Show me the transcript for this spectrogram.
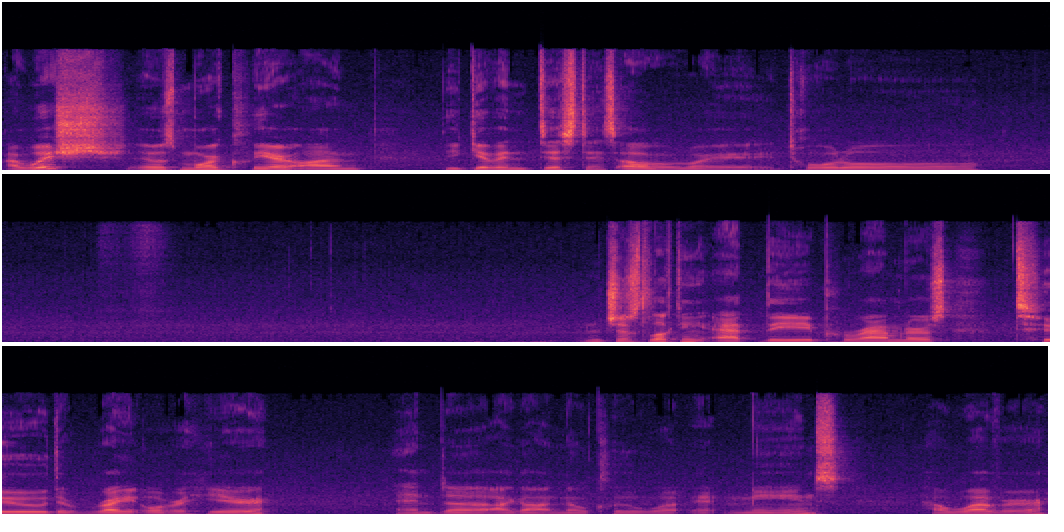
I wish it was more clear on the given distance. Oh, wait. Total... just looking at the parameters to the right over here and uh, I got no clue what it means. However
